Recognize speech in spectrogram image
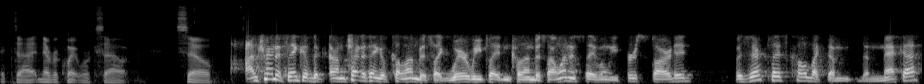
it, uh, it never quite works out. So I'm trying to think of the, I'm trying to think of Columbus, like where we played in Columbus. I want to say when we first started, was there a place called like the the Mecca?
